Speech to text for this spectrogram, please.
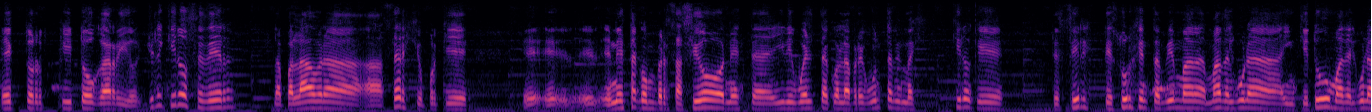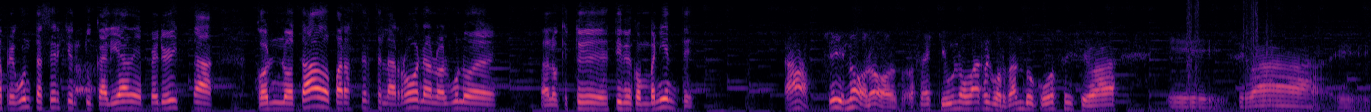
Héctor Tito Garrido. Yo le quiero ceder la palabra a Sergio, porque eh, eh, en esta conversación, esta ida y vuelta con la pregunta, me imagino que te, surgen también más, de alguna inquietud, más de alguna pregunta, Sergio, en tu calidad de periodista connotado para hacerse la Ronald o alguno a lo que usted estime conveniente. Ah, sí, no, no, o sea, es que uno va recordando cosas y se va, eh, se va eh,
